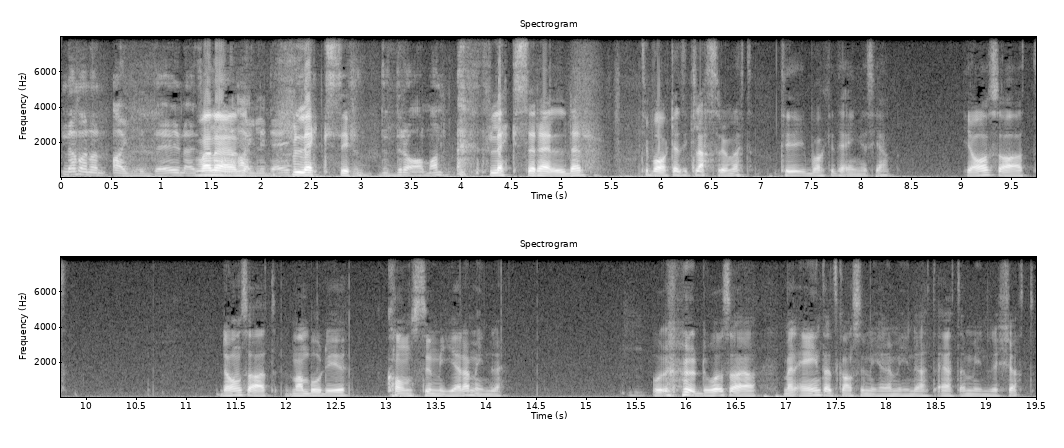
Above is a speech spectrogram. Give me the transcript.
när man har en ugly day, när Man är har en ugly day, flexi, då drar man. flexrelder. Tillbaka till klassrummet. Tillbaka till engelskan. Jag sa att De sa att man borde ju konsumera mindre. Och då sa jag, men är inte att konsumera mindre att äta mindre kött?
